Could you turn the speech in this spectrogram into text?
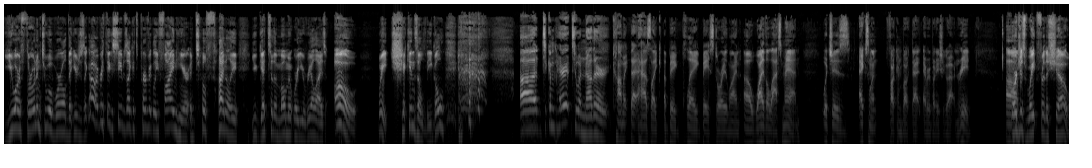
You are thrown into a world that you're just like, oh, everything seems like it's perfectly fine here until finally you get to the moment where you realize, oh, wait, chicken's illegal? Uh, to compare it to another comic that has like a big plague-based storyline, uh, Y the Last Man, which is excellent fucking book that everybody should go out and read. or Um, just wait for the show?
